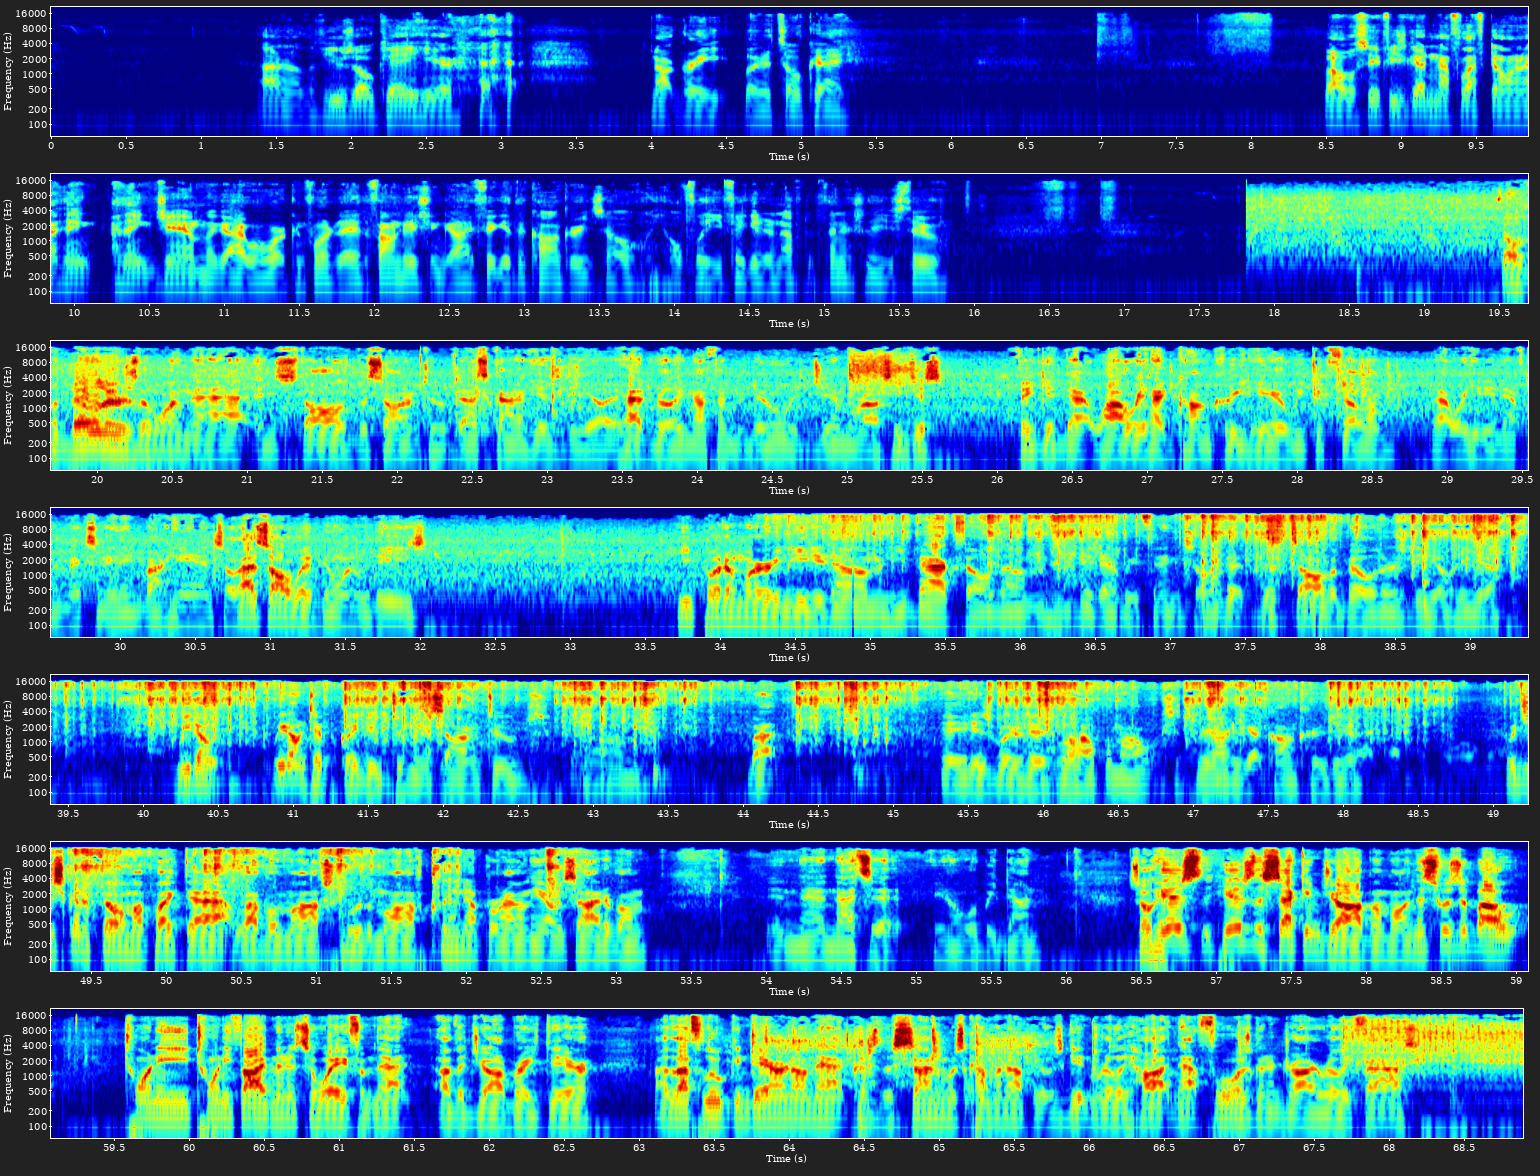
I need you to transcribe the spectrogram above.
I don't know, the view's okay here. Not great, but it's okay. Well, we'll see if he's got enough left on. I think I think Jim, the guy we're working for today, the foundation guy, figured the concrete, so hopefully he figured enough to finish these two. So the builder's the one that installed the sonotubes. That's kind of his deal. It had really nothing to do with Jim Russ. He just figured that while we had concrete here, we could fill them. That way he didn't have to mix anything by hand. So that's all we're doing with these. He put them where he needed them. He backfilled them. He did everything. So that, this is all the builder's deal here. We don't we don't typically do too many sonotubes, um, but it is what it is. We'll help them out since we already got concrete here. We're just going to fill them up like that, level them off, smooth them off, clean up around the outside of them, and then that's it. You know, we'll be done. So here's here's the second job I'm on. This was about 20, 25 minutes away from that other job right there. I left Luke and Darren on that because the sun was coming up. It was getting really hot, and that floor is going to dry really fast.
